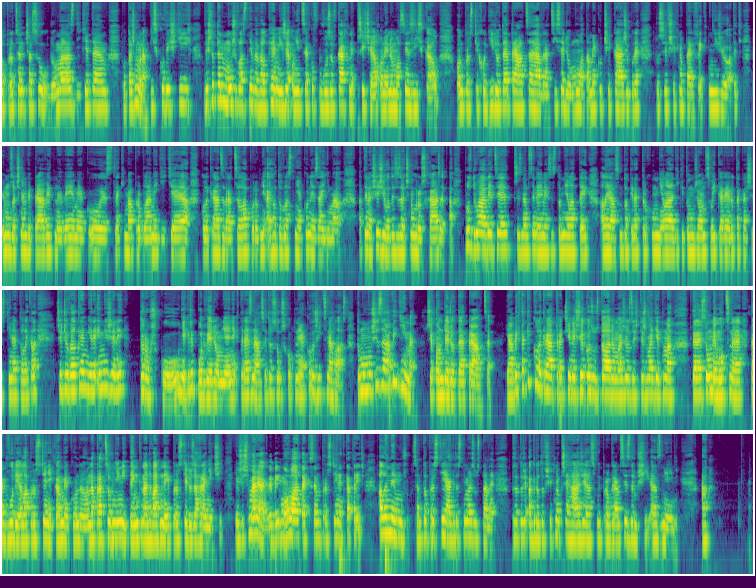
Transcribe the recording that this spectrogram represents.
100% času doma s dítětem, potažmo na pískovištích, když to ten muž vlastně ve velké míře o nic jako v úvozovkách nepřišel, on jenom vlastně získal. On prostě chodí do té práce a vrací se domů a tam jako čeká, že bude prostě všechno perfektní, že jo, a teď my mu začneme vyprávět, nevím, jako jestli, jaký má problémy dítě a kolikrát zvracela a podobně a jeho to vlastně jako nezajímá. A ty naše životy se začnou rozcházet. A plus druhá věc je, přiznám se, nevím, jestli jsi to měla ty, ale já jsem to taky tak trochu měla díky tomu, že mám svoji kariéru, tak naštěstí ne tolik, ale že do velké míry i my ženy trošku, někdy podvědomě, některé z nás je to jsou schopny jako říct nahlas. Tomu muži závidíme, že on jde do té práce. Já bych taky kolikrát radši, než jako zůstala doma že, se čtyřma dětma, které jsou nemocné, tak odjela prostě někam jako na pracovní meeting na dva dny prostě do zahraničí. Ježíš Maria, kdybych mohla, tak jsem prostě hnedka pryč, ale nemůžu. Jsem to prostě já, kdo s nima zůstane, protože a kdo to všechno přeháže a svůj program si zruší a změní. A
